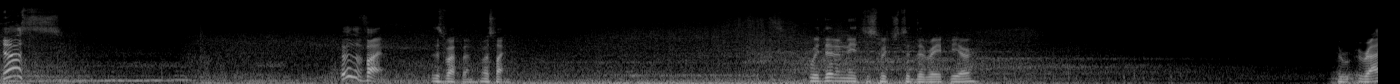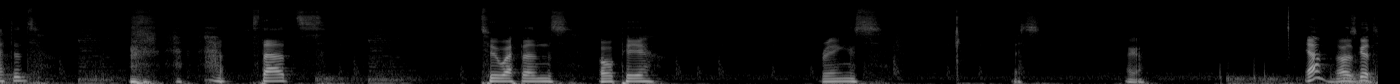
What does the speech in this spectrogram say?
Yes! It was fine. This weapon was fine. We didn't need to switch to the rapier. R ratted. Stats. Two weapons. OP. Rings. Yes. Okay. Yeah, that was good.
